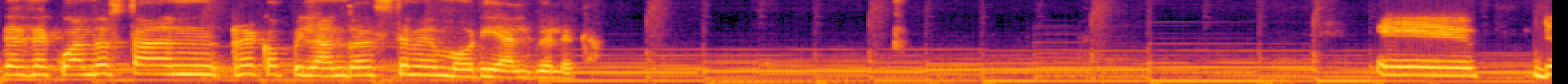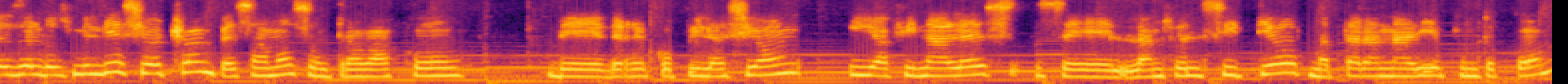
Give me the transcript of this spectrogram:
¿Desde cuándo están recopilando este memorial, Violeta? Eh, desde el 2018 empezamos el trabajo de, recopilación y a finales se lanzó el sitio mataranadie.com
